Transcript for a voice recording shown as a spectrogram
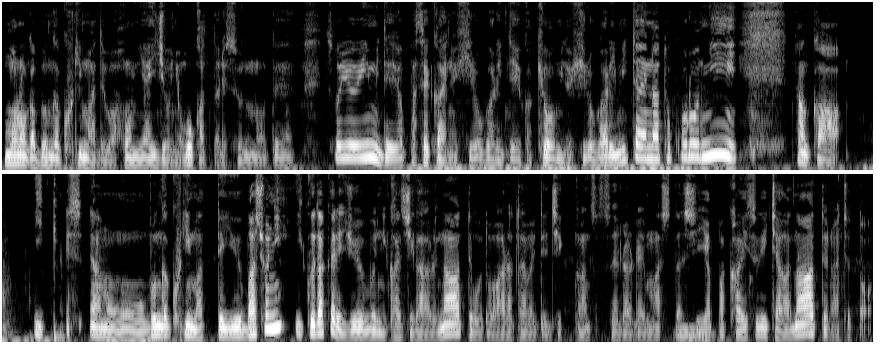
ものが文学フリマでは本屋以上に多かったりするので、そういう意味でやっぱ世界の広がりというか興味の広がりみたいなところに、なんか、い、あの、文学フリマっていう場所に行くだけで十分に価値があるなってことを改めて実感させられましたし、やっぱ買いすぎちゃうなっていうのはちょっと、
